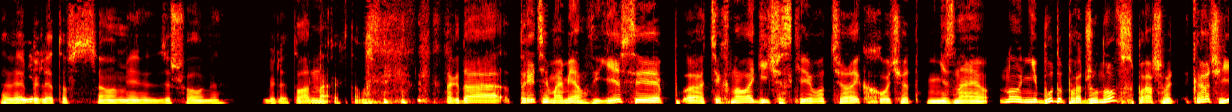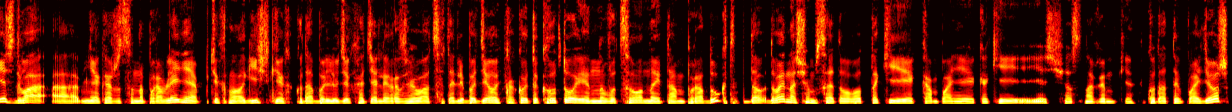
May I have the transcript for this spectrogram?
Авиабилетов с самыми дешевыми билетами. Ладно. Как там? Тогда третий момент. Если э, технологически вот человек хочет, не знаю, ну, не буду про джунов спрашивать. Короче, есть два, э, мне кажется, направления технологических, куда бы люди хотели развиваться. Это либо делать какой-то крутой инновационный там продукт. Да- давай начнем с этого. Вот такие компании, какие есть сейчас на рынке, куда ты пойдешь.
